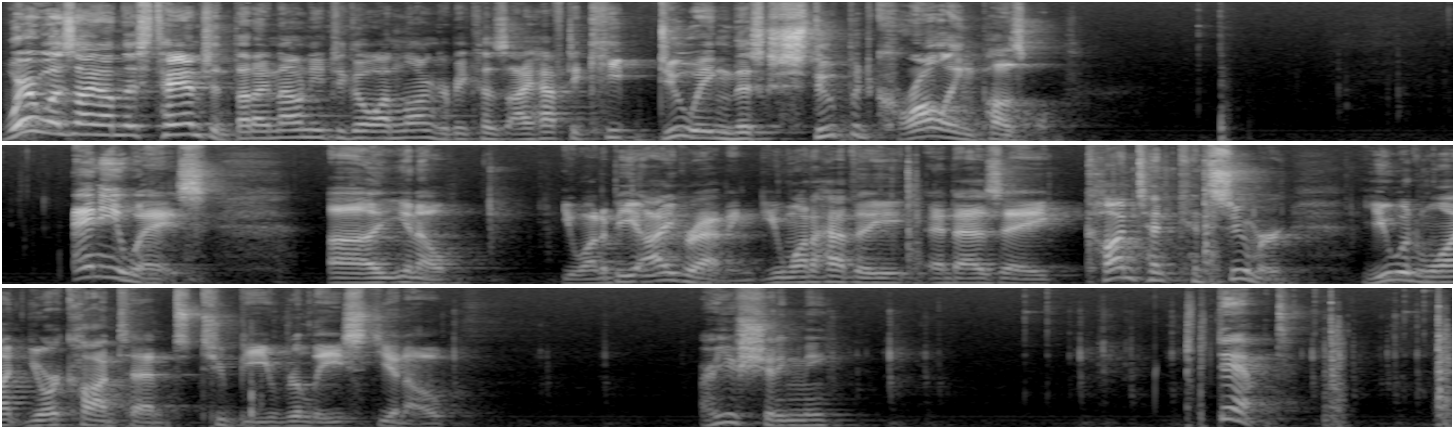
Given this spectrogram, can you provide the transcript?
Where was I on this tangent that I now need to go on longer because I have to keep doing this stupid crawling puzzle? Anyways, uh, you know, you want to be eye grabbing. You want to have a, and as a content consumer, you would want your content to be released, you know. Are you shitting me? Damn it.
